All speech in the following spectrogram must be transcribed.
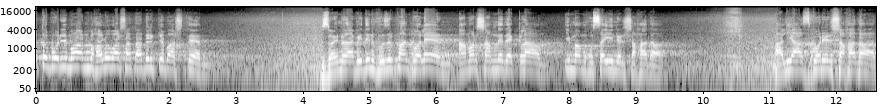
এত পরিমাণ ভালোবাসা তাদেরকে বাসতেন। জৈনুল আবিদিন হুজুর পাক বলেন, আমার সামনে দেখলাম ইমাম হুসাইনের শাহাদাত, আলী আসগরের শাহাদাত,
